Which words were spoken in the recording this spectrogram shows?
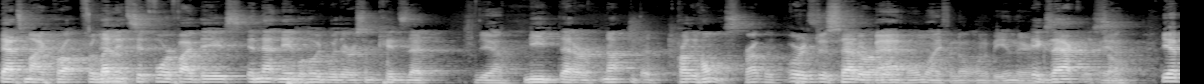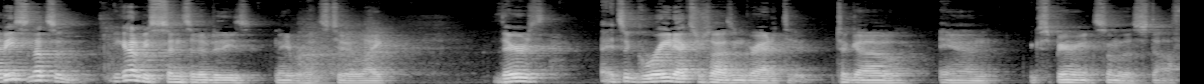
that's my pro for letting Yeah. it sit four or five days in that neighborhood where there are some kids that Yeah. need that are not are probably homeless. Probably. Or just sad have a bad home life and don't want to be in there. Exactly. So. Yeah. Yeah, be that's a you got to be sensitive to these neighborhoods too. Like there's it's a great exercise in gratitude to go and experience some of this stuff.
